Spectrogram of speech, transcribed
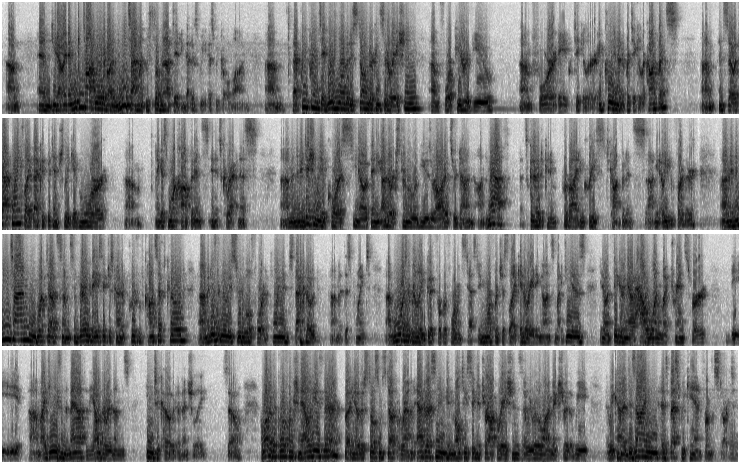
Um, and you know, and, and, we can talk later about in the meantime. Like we've still been updating that as we as we go along. Um, that preprint, a version of it is still under consideration um, for peer review um, for a particular inclusion at a particular conference. Um, and so at that point, like that could potentially give more, um, I guess, more confidence in its correctness. Um, and then additionally, of course, you know, if any other external reviews or audits are done on the math, that's good. It can provide increased confidence, uh, you know, even further. Um, in the meantime, we worked out some some very basic, just kind of proof of concept code. Um, it isn't really suitable for deployment. That code um, at this point, um, nor is it really good for performance testing. More for just like iterating on some ideas, you know, and figuring out how one might transfer the um, ideas in the math and the algorithms into code eventually. So a lot of the core functionality is there, but you know, there's still some stuff around addressing and multi-signature operations that we really want to make sure that we that we kind of design as best we can from the start.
